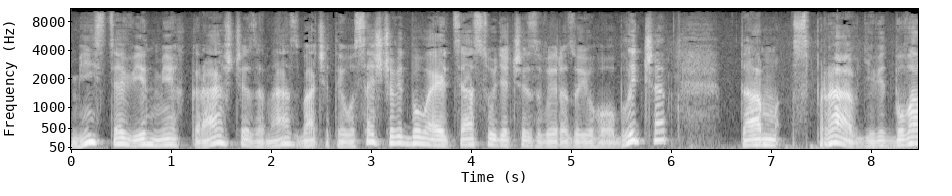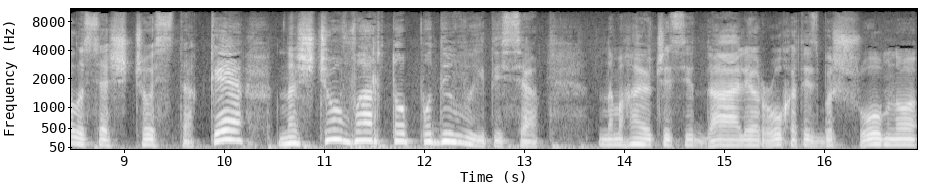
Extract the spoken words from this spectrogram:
місця він міг краще за нас бачити усе, що відбувається, судячи з виразу його обличчя. Там справді відбувалося щось таке, на що варто подивитися намагаючись і далі рухатись безшумно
